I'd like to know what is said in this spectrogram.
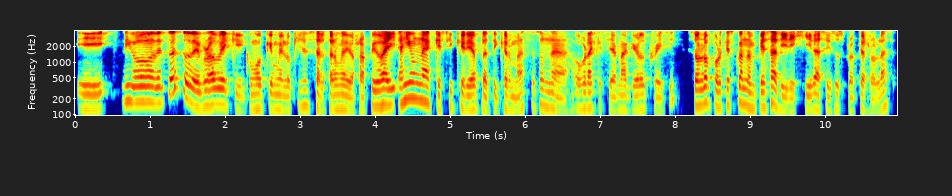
Y digo, de todo esto de Broadway, que como que me lo quise saltar medio rápido, hay, hay una que sí quería platicar más. Es una obra que se llama Girl Crazy, solo porque es cuando empieza a dirigir así sus propias rolas.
